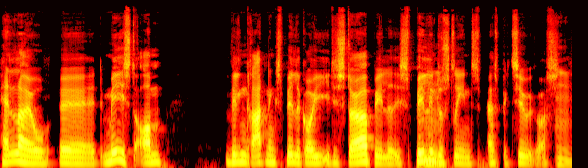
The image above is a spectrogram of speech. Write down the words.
handler jo øh, mest om, hvilken retning spillet går i, i det større billede, i spilindustriens mm. perspektiv, ikke også? Mm.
